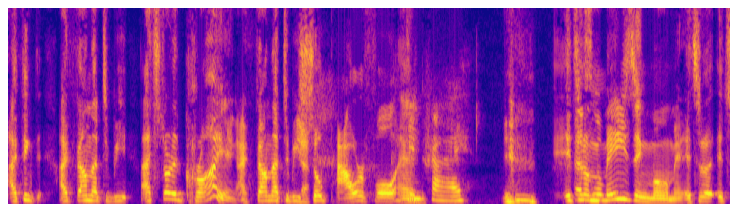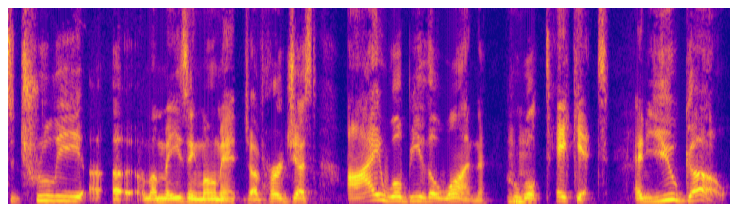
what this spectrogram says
I think I found that to be I started crying. I found that to be so powerful I and did cry. it's an And so- amazing moment. It's a it's a truly uh, uh, amazing moment of her just I will be the one who Mm-hmm. will take it and you go.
